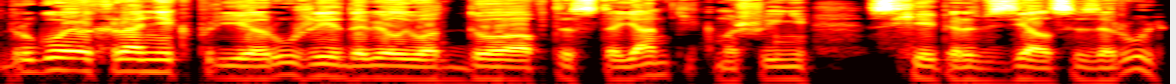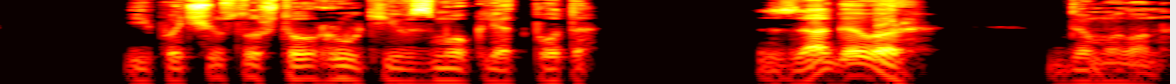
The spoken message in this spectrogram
другой охранник при оружии довел его до автостоянки к машине. Схепер взялся за руль и почувствовал, что руки взмокли от пота. Заговор, — думал он,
